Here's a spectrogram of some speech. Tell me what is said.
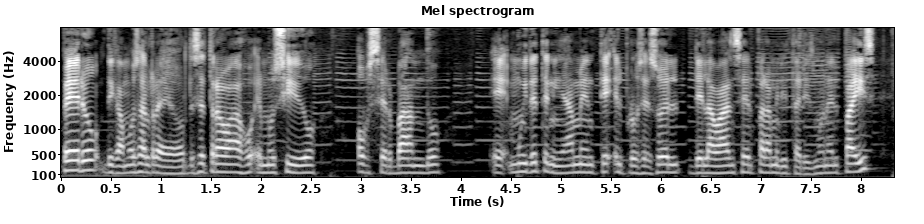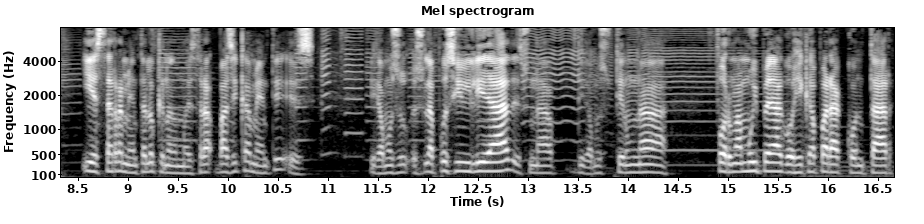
pero digamos alrededor de ese trabajo hemos ido observando eh, muy detenidamente el proceso del, del, avance del paramilitarismo en el país y esta herramienta lo que nos muestra básicamente es, digamos, es la posibilidad, es una, digamos, tiene una forma muy pedagógica para contar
